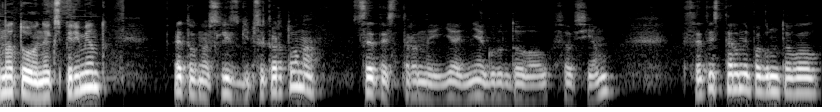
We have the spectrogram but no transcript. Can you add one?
На то он эксперимент. Это у нас лист гипсокартона. С этой стороны я не грунтовал совсем. С этой стороны погрунтовал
